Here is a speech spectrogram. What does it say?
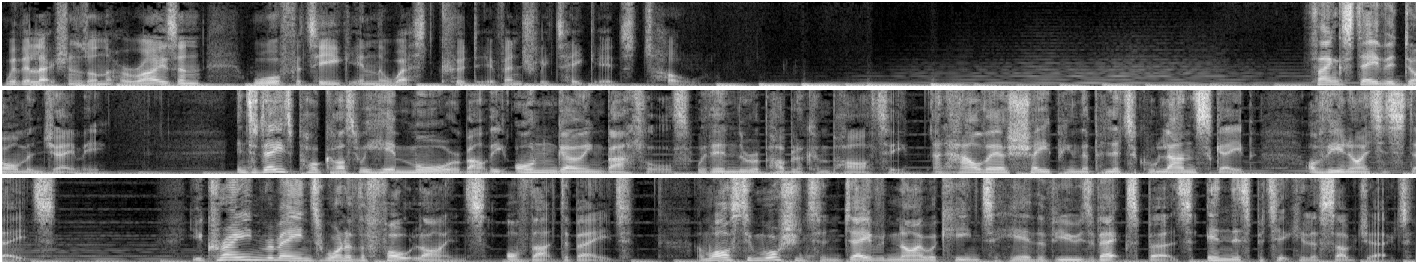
with elections on the horizon, war fatigue in the West could eventually take its toll. Thanks, David, Dom, and Jamie. In today's podcast, we hear more about the ongoing battles within the Republican Party and how they are shaping the political landscape of the United States. Ukraine remains one of the fault lines of that debate. And whilst in Washington, David and I were keen to hear the views of experts in this particular subject.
